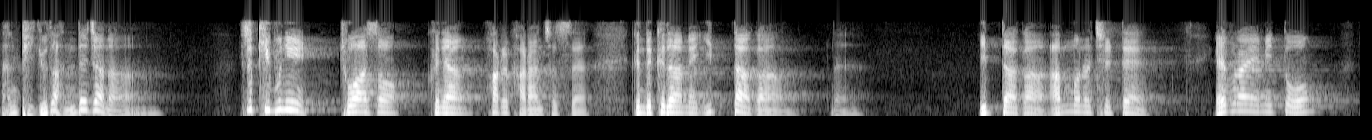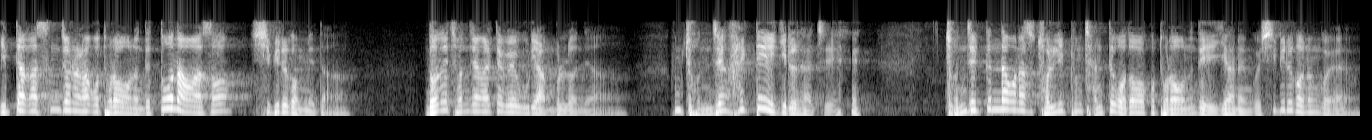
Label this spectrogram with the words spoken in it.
난 비교도 안 되잖아. 그래서 기분이 좋아서 그냥 화를 가라앉혔어요. 근데 그 다음에 입다가 네. 입다가 암문을 칠 때 에브라임이 또 입다가 승전을 하고 돌아오는데 또 나와서 시비를 겁니다. 너네 전쟁할 때 왜 우리 안 불렀냐? 그럼 전쟁할 때 얘기를 하지. 전쟁 끝나고 나서 전리품 잔뜩 얻어갖고 돌아오는데 얘기하는 거예요. 시비를 거는 거예요.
